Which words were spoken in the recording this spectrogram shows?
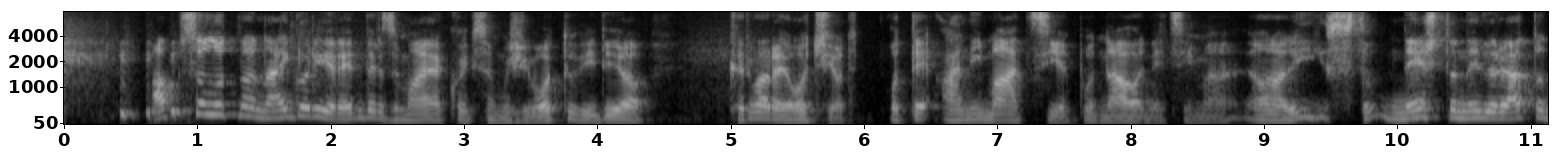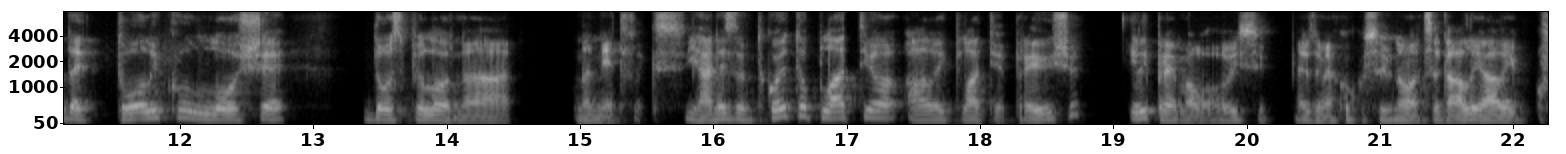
Apsolutno najgori render zmaja kojeg sam u životu vidio krvare oči od, od te animacije pod navodnicima. Ono, nešto nevjerojatno da je toliko loše dospjelo na, na Netflix. Ja ne znam tko je to platio, ali platio je previše ili premalo, ovisi. Ne znam ja koliko su im novaca dali, ali uf,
